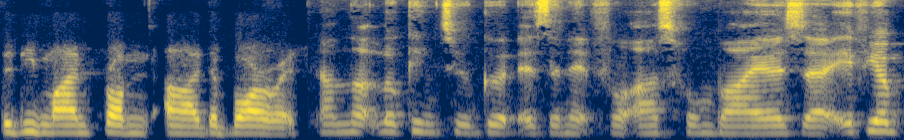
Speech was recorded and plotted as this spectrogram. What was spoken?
the demand from uh, the borrowers. I'm not looking too good, isn't it, for us home buyers? Uh, if you're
